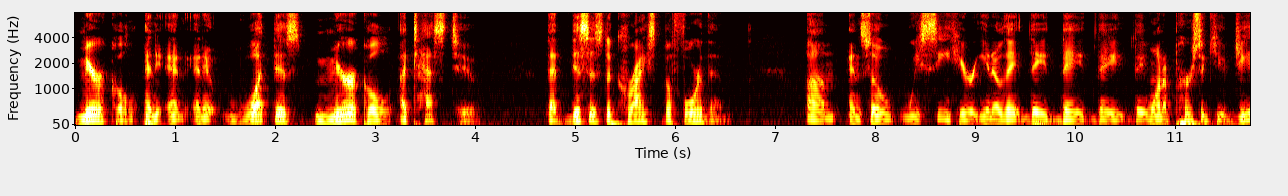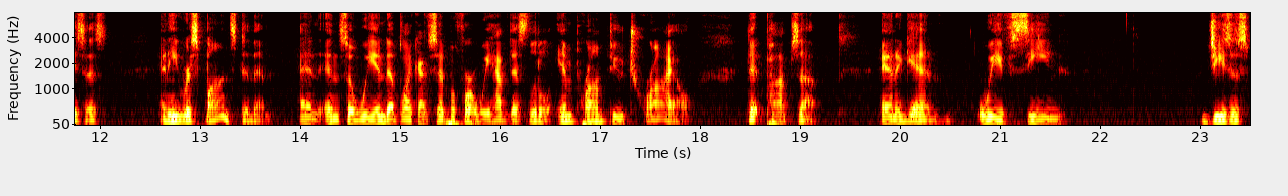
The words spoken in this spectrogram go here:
miracle and, and, and it, what this miracle attests to that this is the Christ before them. Um, and so we see here, you know, they they they they they want to persecute Jesus, and he responds to them. And and so we end up, like I've said before, we have this little impromptu trial that pops up. And again, we've seen Jesus.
